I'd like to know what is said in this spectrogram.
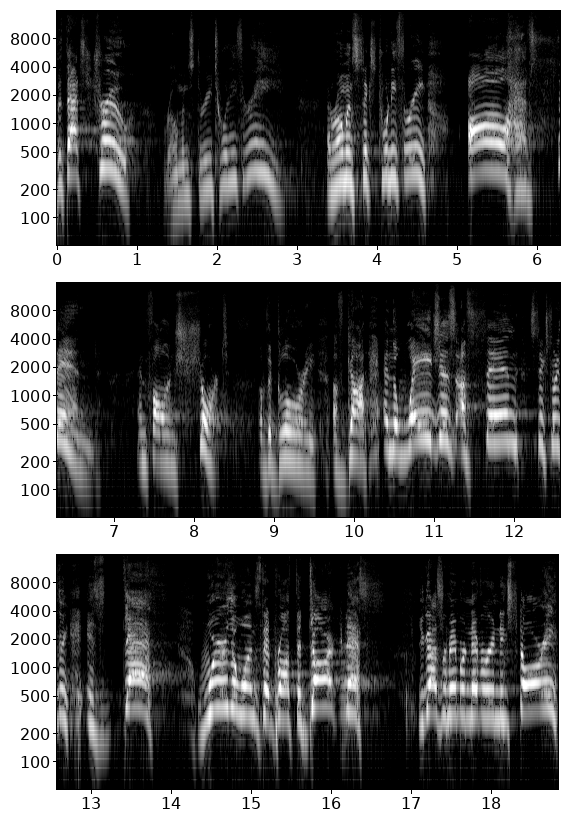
that that's true? Romans 3:23 and Romans 6:23 all have sinned and fallen short of the glory of God. And the wages of sin 623 is death. We're the ones that brought the darkness. You guys remember never ending story?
